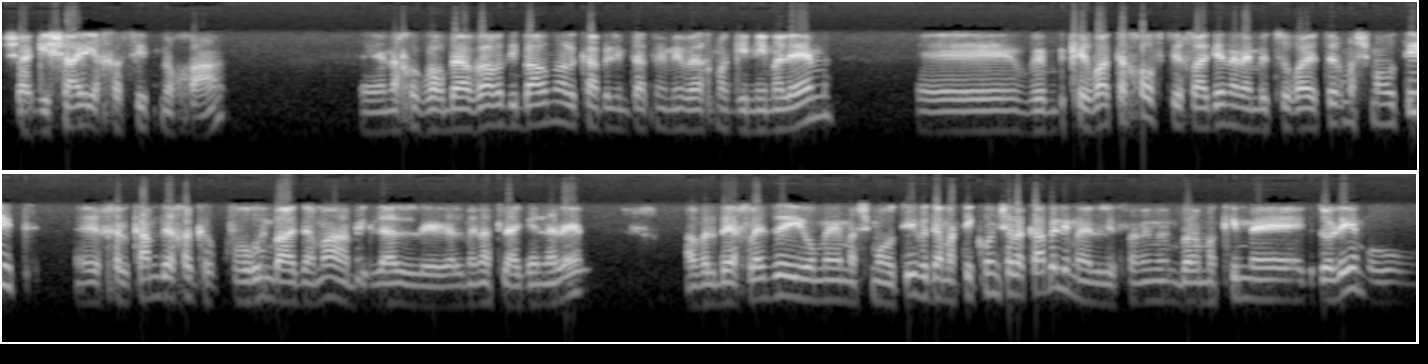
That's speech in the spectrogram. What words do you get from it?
שהגישה היא יחסית נוחה. אנחנו כבר בעבר דיברנו על כבלים תת-מימי ואיך מגינים עליהם. אה, ובקרבת החוף צריך להגן עליהם בצורה יותר משמעותית. אה, חלקם דרך אגב קבורים באדמה בגלל, אה, על מנת להגן עליהם, אבל בהחלט זה איום משמעותי, וגם התיקון של הכבלים האלה לפעמים הם בעמקים גדולים, הוא,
